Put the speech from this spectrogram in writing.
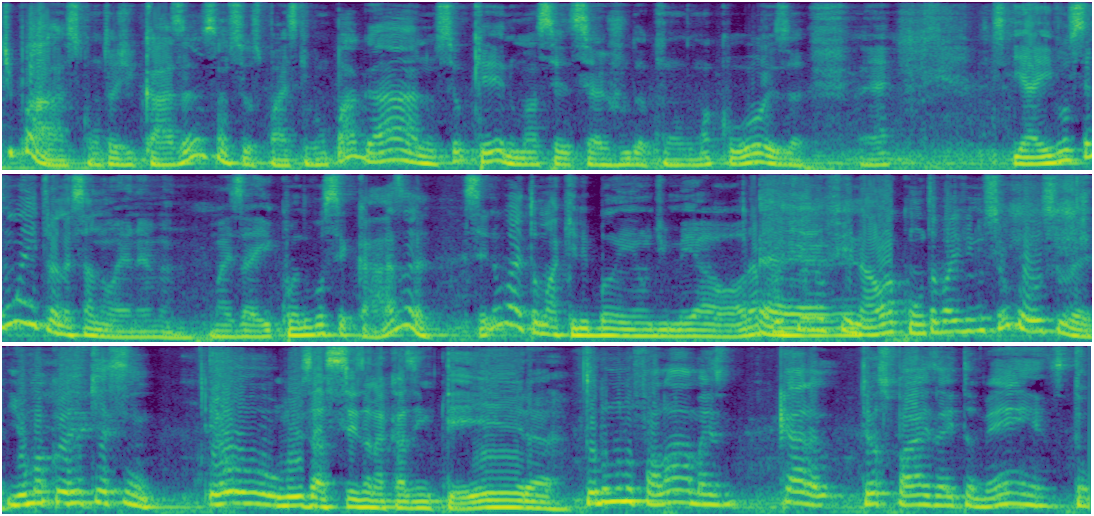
tipo, ah, as contas de casa são seus pais que vão pagar, não sei o quê, numa você, você ajuda com alguma coisa, né? E aí você não entra nessa noia, né, mano? Mas aí quando você casa, você não vai tomar aquele banhão de meia hora, porque é... no final a conta vai vir no seu bolso, velho. E uma coisa que assim, eu. Luz acesa na casa inteira. Todo mundo fala, ah, mas cara, teus pais aí também estão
